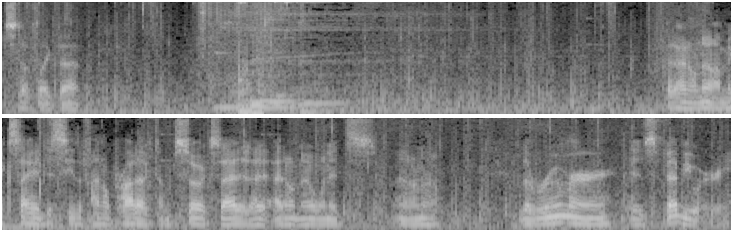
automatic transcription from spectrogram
stuff like that. But I don't know. I'm excited to see the final product. I'm so excited. I, I don't know when it's. I don't know. The rumor is February.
